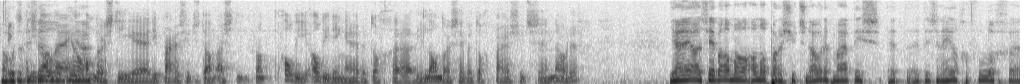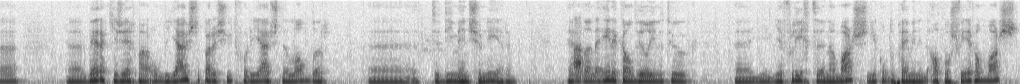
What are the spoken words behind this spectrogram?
Maar goed, het is wel heel ja, anders, die, die parachutes dan. Als je die, want al die, al die dingen hebben toch, die landers hebben toch parachutes nodig? Ja, ja, ze hebben allemaal, allemaal parachutes nodig, maar het is, het, het is een heel gevoelig werk je zeg maar om de juiste parachute voor de juiste lander uh, te dimensioneren. He, want ah. aan de ene kant wil je natuurlijk, uh, je, je, vliegt naar Mars, je komt op een gegeven moment in de atmosfeer van Mars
